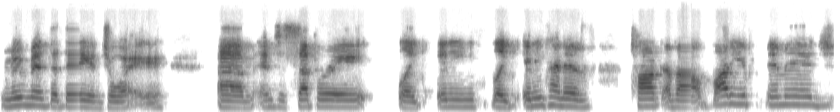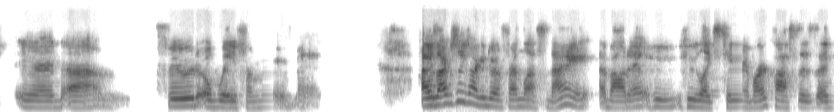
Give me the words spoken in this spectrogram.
movement that they enjoy um, and to separate like any like any kind of talk about body image and um, food away from movement. I was actually talking to a friend last night about it who who likes taking my barre classes and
